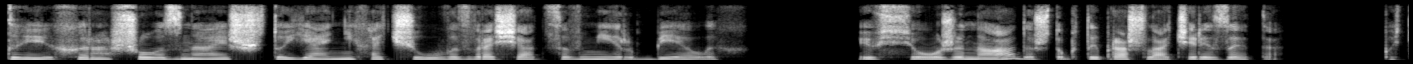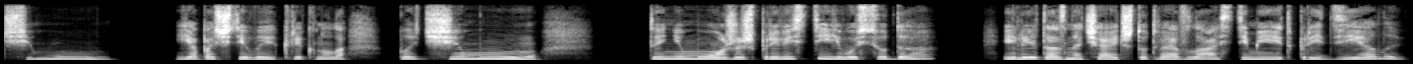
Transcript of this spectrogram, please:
«Ты хорошо знаешь, что я не хочу возвращаться в мир белых. И все же надо, чтобы ты прошла через это». «Почему?» Я почти выкрикнула. «Почему? Ты не можешь привести его сюда? Или это означает, что твоя власть имеет пределы?»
